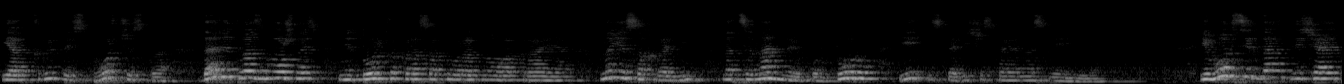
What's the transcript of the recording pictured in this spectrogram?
и открытость творчества дарит возможность не только красоту родного края, но и сохранить национальную культуру и историческое наследие. Его всегда отличает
